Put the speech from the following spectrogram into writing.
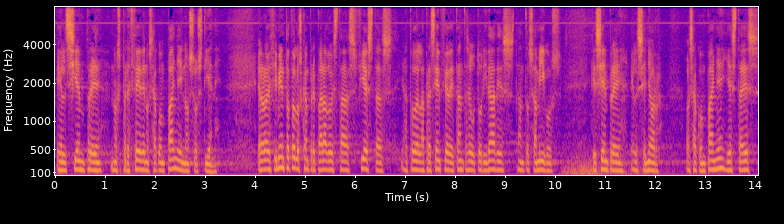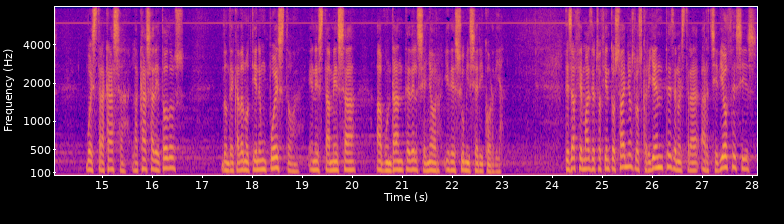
Él siempre nos precede, nos acompaña y nos sostiene. El agradecimiento a todos los que han preparado estas fiestas y a toda la presencia de tantas autoridades, tantos amigos, que siempre el Señor os acompañe y esta es vuestra casa, la casa de todos, donde cada uno tiene un puesto en esta mesa abundante del Señor y de su misericordia. Desde hace más de 800 años los creyentes de nuestra archidiócesis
